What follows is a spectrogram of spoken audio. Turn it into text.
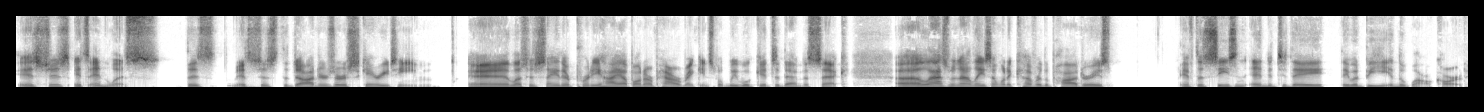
it's just it's endless. This it's just the Dodgers are a scary team. And let's just say they're pretty high up on our power rankings, but we will get to that in a sec. Uh, last but not least, I want to cover the Padres. If the season ended today, they would be in the wild card.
